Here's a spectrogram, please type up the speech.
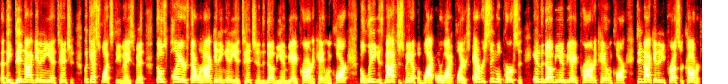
that they did not get any attention. But guess what, Stephen A. Smith? Those players that were not getting any attention in the WNBA prior to Caitlin Clark, the league is not just made up of black or white players. Every single person in the WNBA prior to Caitlin Clark did not get any press or coverage.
